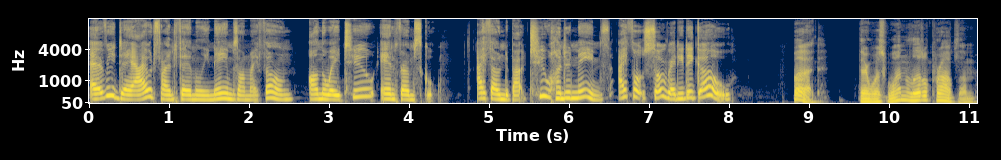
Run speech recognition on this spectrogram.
Every day I would find family names on my phone on the way to and from school. I found about 200 names. I felt so ready to go. But there was one little problem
